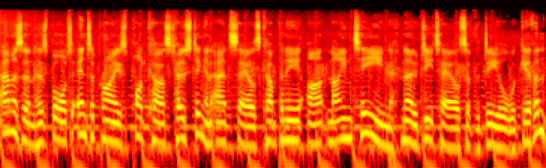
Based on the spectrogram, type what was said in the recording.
Amazon has bought enterprise podcast hosting and ad sales company Art19. No details of the deal were given.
